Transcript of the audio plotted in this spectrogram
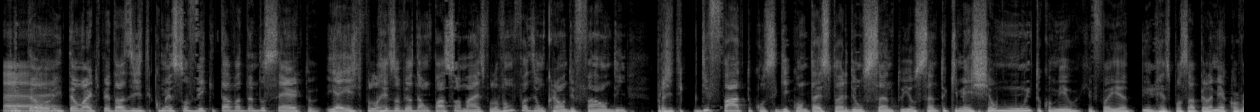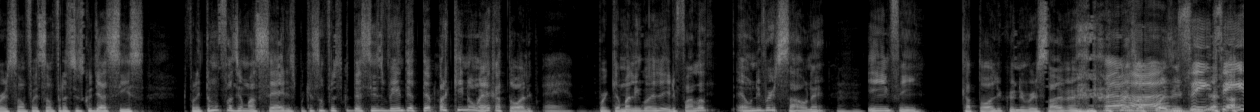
Então, então, a Arte Pedosa, a gente começou a ver que estava dando certo. E aí a gente falou, resolveu dar um passo a mais. Falou, vamos fazer um crowdfunding pra gente, de fato, conseguir contar a história de um santo. E o santo que mexeu muito comigo, que foi a- responsável pela minha conversão, foi São Francisco de Assis. Eu falei, então vamos fazer uma série, porque São Francisco de Assis vende até para quem não é católico. É. Porque é uma linguagem, ele fala, é universal, né? Uhum. E, enfim, católico, universal é a mesma Aham, coisa, enfim. Sim, sim.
